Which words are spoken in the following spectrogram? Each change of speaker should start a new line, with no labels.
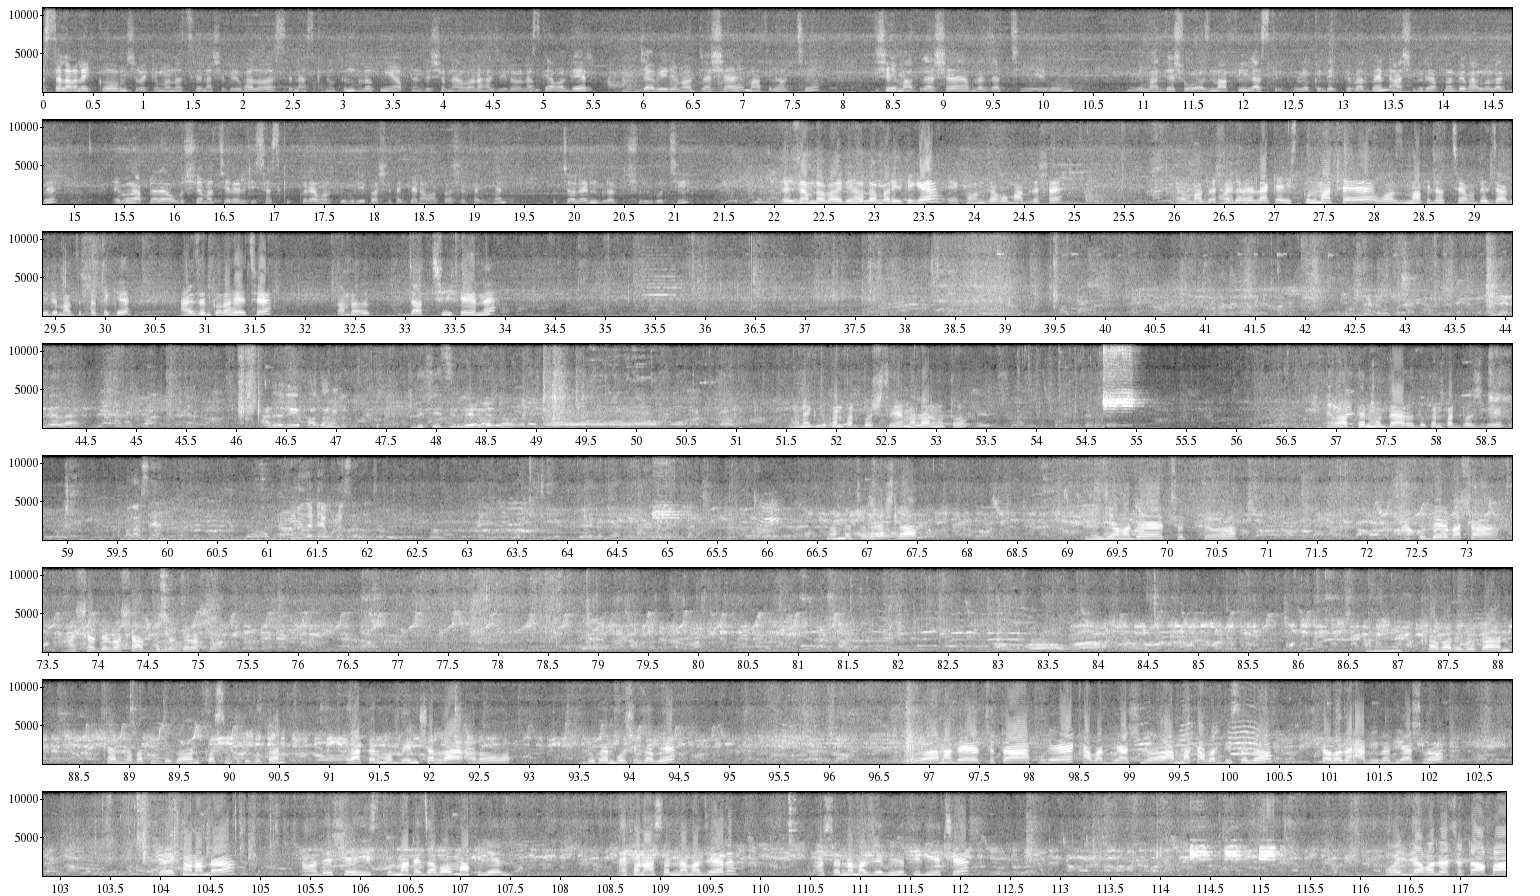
আসসালামু আলাইকুম, সবাই কেমন আছেন? আশা করি ভালো আছেন। আজকে নতুন ব্লগ নিয়ে আপনাদের সামনে আবার হাজির হলাম। আজকে আমাদের জাবিরে মাদ্রাসায় মাহফিল হচ্ছে। সেই মাদ্রাসায় আমরা যাচ্ছি এবং মাদ্রাসা ওয়াজ মাহফিল আজকের ব্লগকে দেখতে পারবেন। আশা করি আপনাদের ভালো লাগবে। এবং আপনারা অবশ্যই আমার চ্যানেলটি সাবস্ক্রাইব করে আমার ফ্যামিলির পাশে থাকবেন, আমার পাশে থাকবেন। চলেন ব্লগটি শুরু করছি। এই যে আমরা বাইরে হলাম বাড়ি থেকে, এখন যাব মাদ্রাসায়। আমাদের এলাকায় স্কুল মাঠে ওয়াজ মাহফিল হচ্ছে আমাদের জাবিরে মাদ্রাসা থেকে আয়োজন করা হয়েছে। আমরা যাচ্ছি সেখানে। অনেক দোকানপাট বসছে, মেলার মতো। রাতের মধ্যে আরও দোকানপাট বসবে। আমরা চলে আসলাম। এই যে আমাদের ছোট্ট আপুদের বাসা আশাদের বাসা আবদুল্লাদের বাসা। খাবারের দোকান খেলনাপাতির দোকান কসমেটিকের দোকান। রাতের মধ্যে ইনশাল্লাহ আরও দোকান বসে যাবে। তো আমাদের ছোট আপুরে খাবার দিয়ে আসলো, আম্মা খাবার দিছিল, তারপরে হাবিবা দিয়ে আসলো। তো এখন আমরা আমাদের সেই স্কুল মাঠে যাব, মাহফিলের। এখন আসর নামাজের আসর নামাজের বিরতি দিয়েছে। ওই যে আমাদের ছোট আপা।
